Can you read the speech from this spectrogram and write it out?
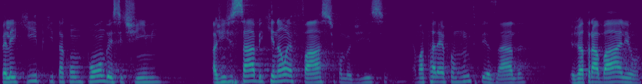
pela equipe que está compondo esse time. A gente sabe que não é fácil, como eu disse, é uma tarefa muito pesada. Eu já trabalho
